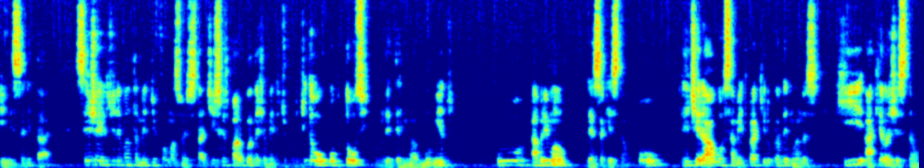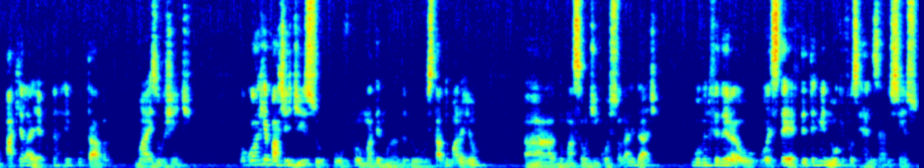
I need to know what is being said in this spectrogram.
eles sanitários, seja ele de levantamento de informações estatísticas para o planejamento de política. Então, optou-se, em determinado momento, por abrir mão dessa questão, ou retirar o orçamento para aquilo, para demandas que aquela gestão, aquela época, reputava mais urgente. Ocorre que, a partir disso, houve uma demanda do Estado do Maranhão, a, numa ação de inconstitucionalidade, o governo federal, o STF, determinou que fosse realizado o censo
